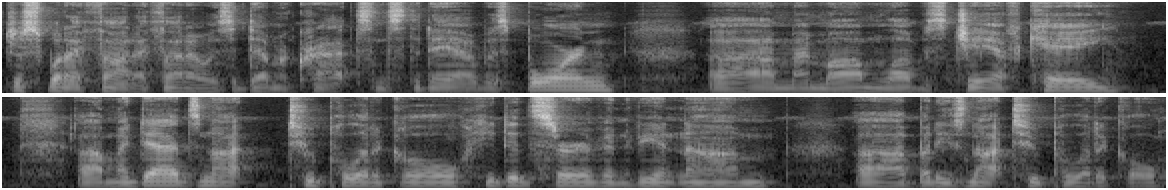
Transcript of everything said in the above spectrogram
just what I thought. I thought I was a Democrat since the day I was born. my mom loves JFK. Uh, my dad's not too political. He did serve in Vietnam, uh, but he's not too political.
